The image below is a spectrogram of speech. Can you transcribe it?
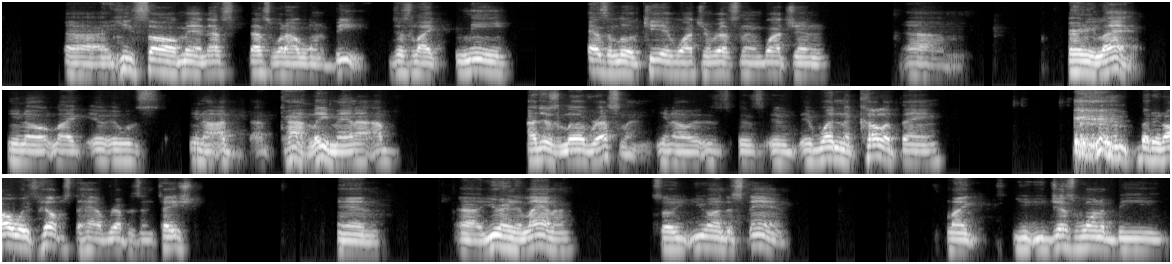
uh, he saw, man, that's that's what I want to be just like me as a little kid watching wrestling, watching um, Ernie Ladd. You know, like it, it was, you know, I, I leave, man. I, I, I just love wrestling. You know, it, was, it, was, it, it wasn't a color thing, but it always helps to have representation. And uh, you're in Atlanta, so you understand. Like you, you just want to be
